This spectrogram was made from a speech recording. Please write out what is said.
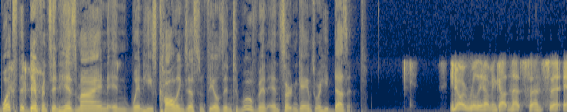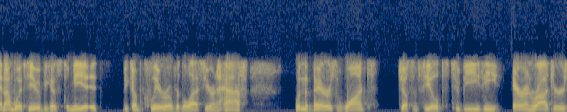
what's the mm-hmm. difference in his mind in when he's calling Justin Fields into movement and certain games where he doesn't? You know, I really haven't gotten that sense, and I'm with you because to me, it's become clear over the last year and a half when the Bears want Justin Fields to be the Aaron Rodgers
